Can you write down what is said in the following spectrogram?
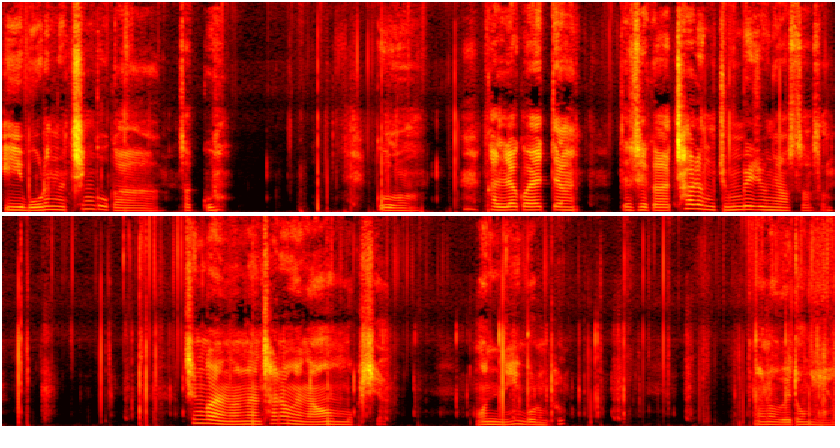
이 모르는 친구가 자꾸 그 가려고 할 때 제가 촬영 준비 중이었어서 친구야 나는 촬영에 나온 몫이야. 언니 물음표? 나는 외동이에요.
